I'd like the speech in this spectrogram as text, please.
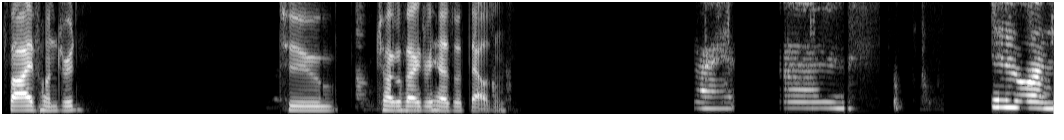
five hundred. To Chocolate Factory has a thousand. All right. Um. Do um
